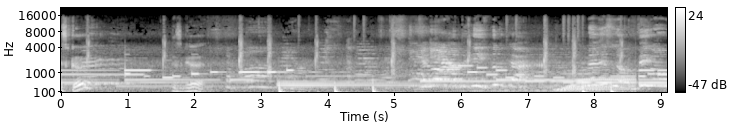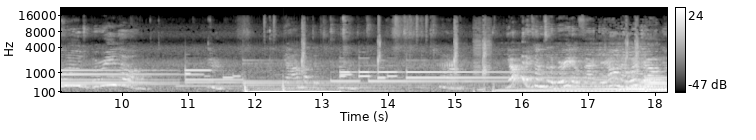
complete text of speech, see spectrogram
To. good. It's good. Y'all better come to the burrito factory. I don't know what y'all.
